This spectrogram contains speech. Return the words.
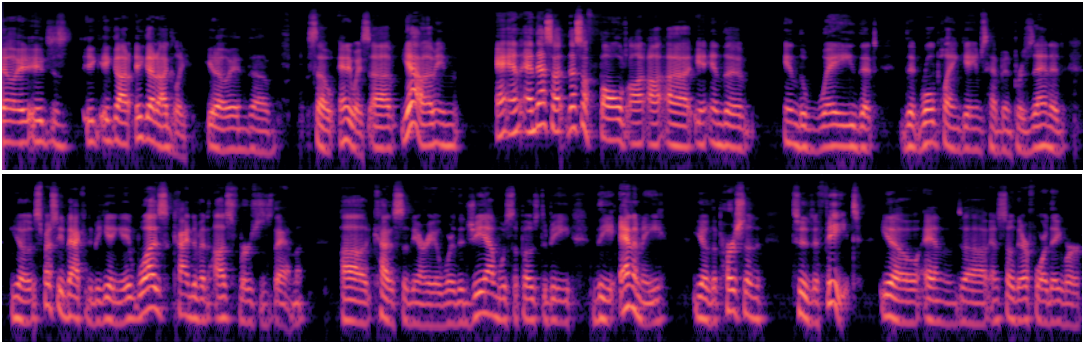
know, it, it just it, it got it got ugly, you know, and um, so, anyways, uh, yeah, I mean, and and that's a that's a fault on uh, uh, in, the in the way that that role playing games have been presented. You know, especially back in the beginning, it was kind of an us versus them uh, kind of scenario where the GM was supposed to be the enemy, you know, the person to defeat. You know, and uh, and so therefore they were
